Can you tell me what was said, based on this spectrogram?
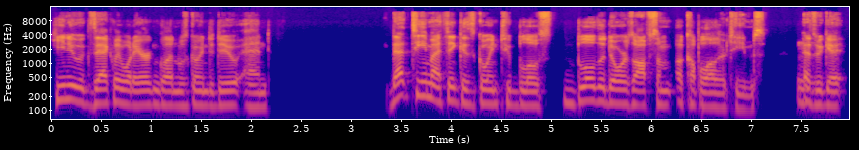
he knew exactly what Aaron Glenn was going to do. And that team I think is going to blow blow the doors off some a couple other teams as we get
